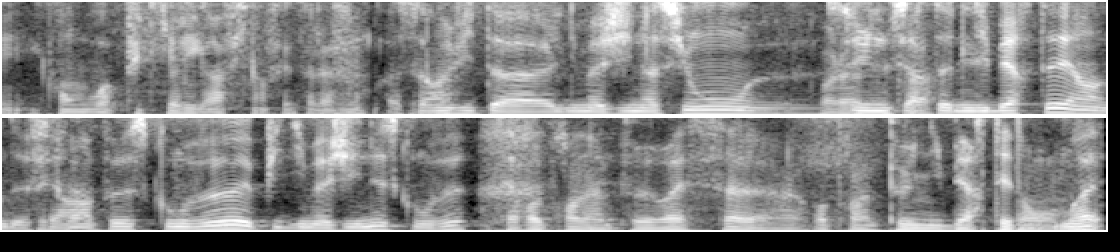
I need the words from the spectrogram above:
et qu'on voit plus de calligraphie, en fait, à la fin. Bah, ça invite à l'imagination. euh, Voilà, c'est une ça. certaine liberté hein, de faire ça. un peu ce qu'on veut et puis d'imaginer ce qu'on veut. C'est reprendre un peu, ouais, ça, euh, reprendre un peu une liberté dans. Ouais,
